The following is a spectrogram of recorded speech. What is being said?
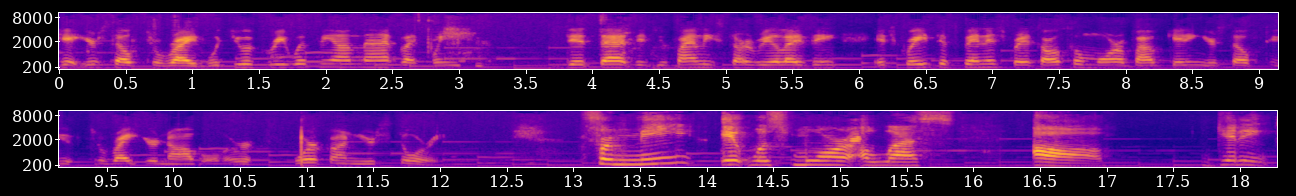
get yourself to write. Would you agree with me on that? Like when you did that, did you finally start realizing it's great to finish, but it's also more about getting yourself to, to write your novel or work on your story? For me, it was more or less uh, getting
